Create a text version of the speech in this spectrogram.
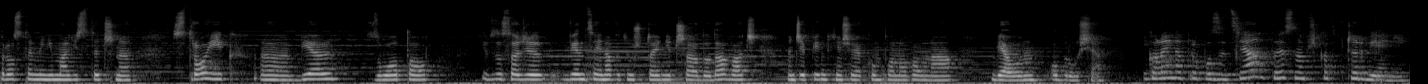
prosty, minimalistyczny stroik, e, biel, złoto i w zasadzie więcej nawet już tutaj nie trzeba dodawać. Będzie pięknie się komponował na białym obrusie. I kolejna propozycja to jest na przykład w czerwieni.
